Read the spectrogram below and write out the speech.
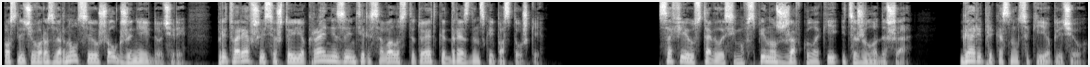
после чего развернулся и ушел к жене и дочери, притворявшейся, что ее крайне заинтересовала статуэтка дрезденской пастушки. София уставилась ему в спину, сжав кулаки и тяжело дыша. Гарри прикоснулся к ее плечу.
